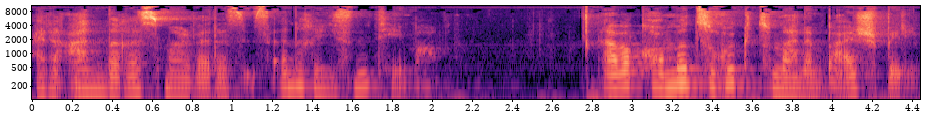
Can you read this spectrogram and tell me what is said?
ein anderes Mal, weil das ist ein Riesenthema. Aber kommen wir zurück zu meinem Beispiel.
